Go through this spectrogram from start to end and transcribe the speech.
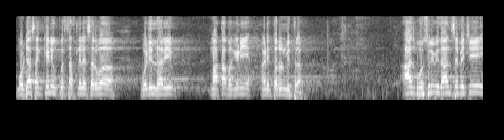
मोठ्या संख्येने उपस्थित असलेले सर्व वडीलधारी माता भगिनी आणि तरुण मित्र आज भोसरी विधानसभेची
